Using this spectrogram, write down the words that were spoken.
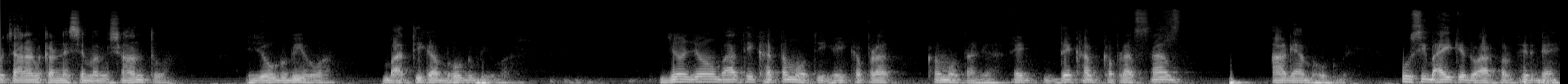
उच्चारण करने से मन शांत हुआ, योग भी हुआ, बाती का भोग भी हुआ। जो जो बाती खत्म होती गई, कपड़ा कम होता गया, एक देखा कपड़ा सब आ गया भोग में। उसी बाई के द्वार पर फिर गए।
